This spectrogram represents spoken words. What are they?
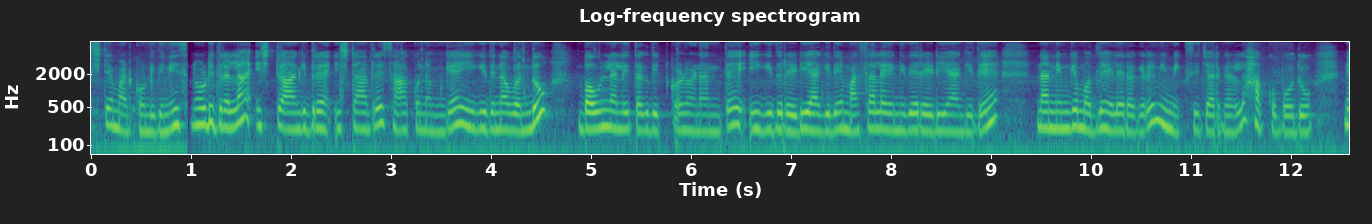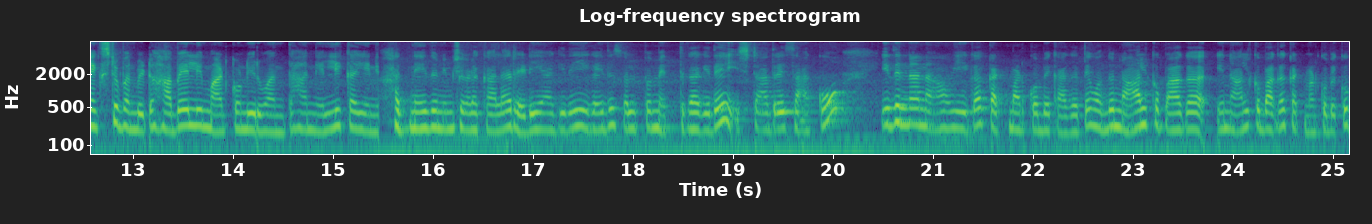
ಇಷ್ಟೇ ಮಾಡ್ಕೊಂಡಿದ್ದೀನಿ ನೋಡಿದ್ರಲ್ಲ, ಇಷ್ಟು ಆಗಿದ್ರೆ, ಇಷ್ಟ ಆದರೆ ಸಾಕು ನಮಗೆ. ಈಗ ಇದನ್ನು ಒಂದು ಬೌಲ್ನಲ್ಲಿ ತೆಗೆದಿಟ್ಕೊಳ್ಳೋಣಂತೆ. ಈಗ ಇದು ರೆಡಿಯಾಗಿದೆ ಮಸಾಲೆ ಏನಿದೆ ರೆಡಿಯಾಗಿದೆ ನಾನು ನಿಮಗೆ ಮೊದಲು ಹೇಳಿರೋಗಿದ್ರೆ ನೀವು ಮಿಕ್ಸಿ ಜಾರ್ಗಳೆಲ್ಲ ಹಾಕ್ಕೋಬೋದು. ನೆಕ್ಸ್ಟ್ ಬಂದುಬಿಟ್ಟು ಹಬೆಯಲ್ಲಿ ಮಾಡ್ಕೊಂಡಿರುವಂತಹ ನೆಲ್ಲಿಕಾಯಿ ಹದಿನೈದು ನಿಮಿಷಗಳ ಕಾಲ ರೆಡಿಯಾಗಿದೆ ಈಗ ಇದು ಸ್ವಲ್ಪ ಮೆತ್ತಗಾಗಿದೆ. ಇಷ್ಟಾದರೆ ಸಾಕು. ಇದನ್ನು ನಾವು ಈಗ ಕಟ್ ಮಾಡ್ಕೋಬೇಕಾಗುತ್ತೆ. ಒಂದು ನಾಲ್ಕು ಭಾಗ, ಈ ನಾಲ್ಕು ಭಾಗ ಕಟ್ ಮಾಡ್ಕೋಬೇಕು.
